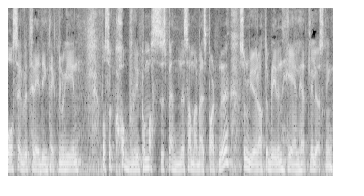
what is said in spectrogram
og selve tradingteknologien. Og så kobler vi på masse spennende samarbeidspartnere som gjør at det blir en helhetlig løsning.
